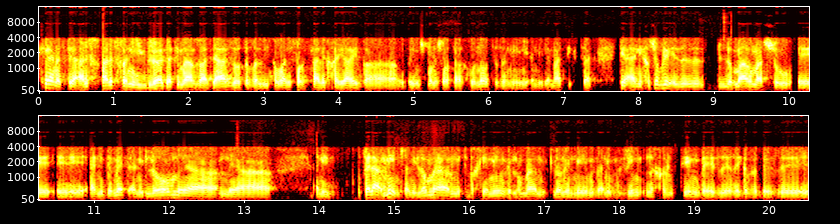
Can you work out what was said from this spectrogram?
כן, אז תראה, א', אני לא ידעתי מה הוועדה הזאת, אבל היא כמובן פרצה לחיי ב-48 שעות האחרונות, אז אני, אני למדתי קצת. תראה, אני חשוב לי זה, זה, לומר משהו, אה, אה, אני באמת, אני לא מה, מה... אני רוצה להאמין שאני לא מהמתבכיינים ולא מהמתלוננים, ואני מבין לחלוטין באיזה רגע ובאיזה...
